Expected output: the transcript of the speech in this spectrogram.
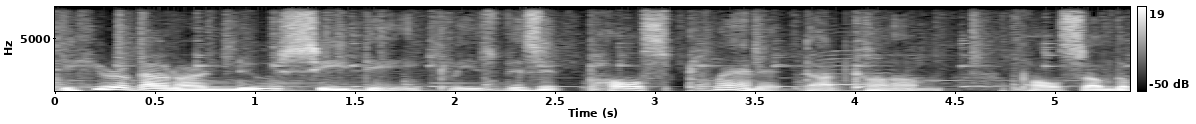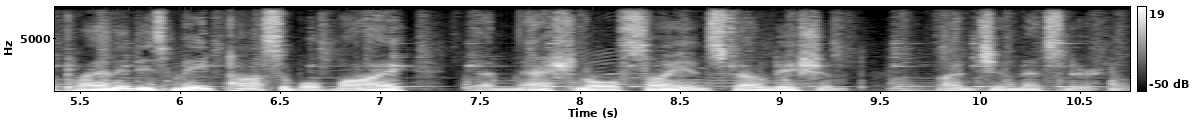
To hear about our new CD, please visit pulseplanet.com. Pulse of the Planet is made possible by the National Science Foundation. I'm Jim Metzner.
